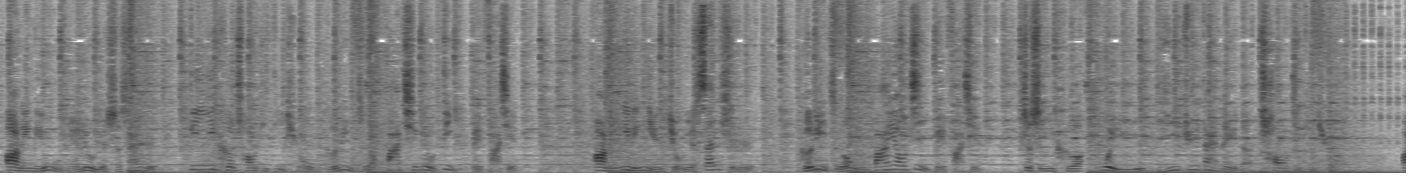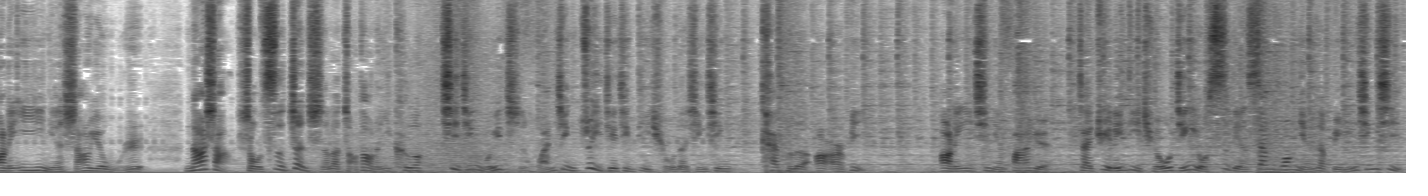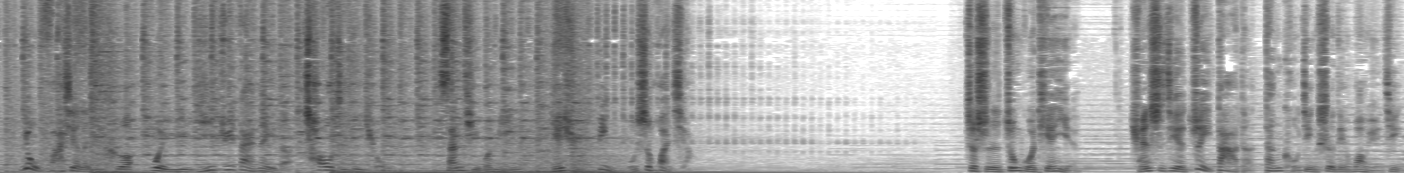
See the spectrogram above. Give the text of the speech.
二零零五年六月十三日，第一颗超级地球格利泽八七六 d 被发现。二零一零年九月三十日，格利泽五八幺 g 被发现，这是一颗位于宜居带内的超级地球。二零一一年十二月五日。NASA 首次证实了找到了一颗迄今为止环境最接近地球的行星开普勒 22b。二零一七年八月，在距离地球仅有四点三光年的比邻星系又发现了一颗位于宜居带内的超级地球。三体文明也许并不是幻想。这是中国天眼，全世界最大的单口径射电望远镜，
